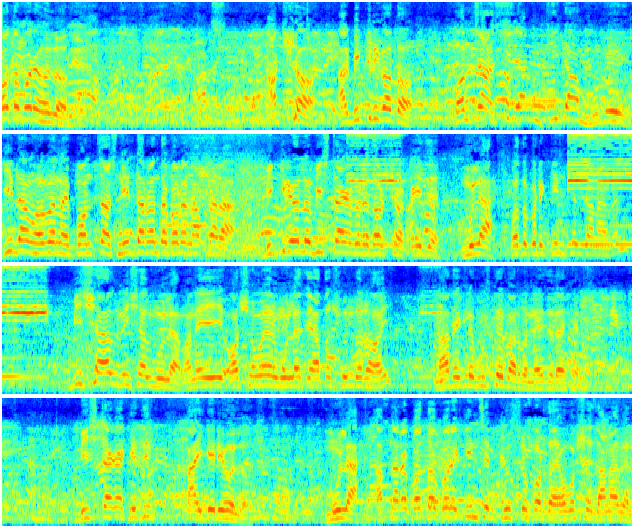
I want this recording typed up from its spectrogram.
কত করে হলো? আটশো। আর বিক্রি কত? পঞ্চাশ? কি দাম হবে? কি দাম হবে না পঞ্চাশ? নির্ধারণ তো করেন আপনারা। বিক্রি হলো বিশ টাকা করে দর্শক এই যে মূলা। কত করে কিনছেন জানাবেন? বিশাল বিশাল মূলা। মানে এই অসময়ের মূলা যে এত সুন্দর হয় না দেখলে বুঝতেই পারবেন না এই যে দেখেন। বিশ টাকা কেজি পাইকারি হলো। মূলা আপনারা কত করে কিনছেন খুচরো পর্যায়ে অবশ্যই জানাবেন।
